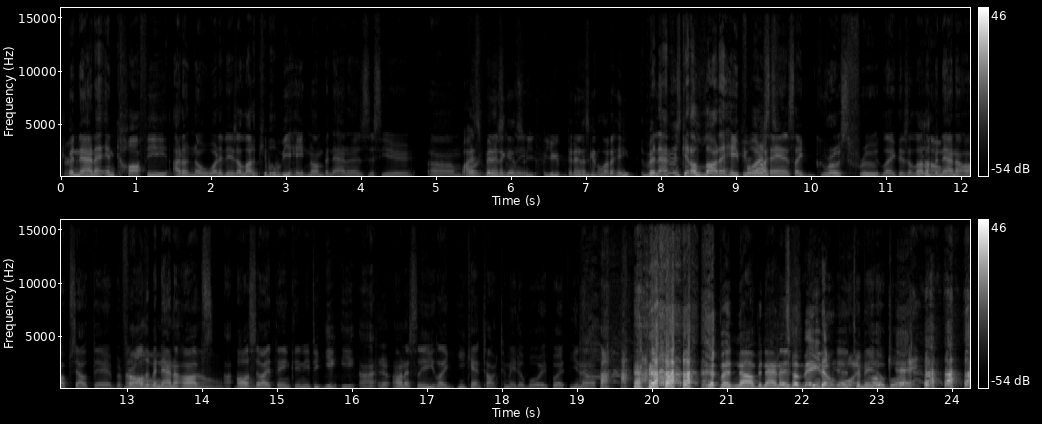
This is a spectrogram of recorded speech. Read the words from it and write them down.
drinker. banana and coffee. I don't know what it is. A lot of people will be hating on bananas this year. Um, Why is banana recently. against? Are you, bananas getting a lot of hate? Bananas get a lot of hate. People are saying it's like gross fruit. Like there's a lot of banana ops out there. But for all the banana ops, no, also I think you need to. You, you uh, honestly like you can't talk tomato boy, but you know. but no, bananas. Tomato Yeah, boy. tomato okay. boy.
